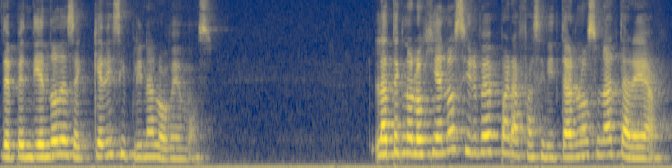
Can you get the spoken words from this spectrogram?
dependiendo desde qué disciplina lo vemos. La tecnología nos sirve para facilitarnos una tarea.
